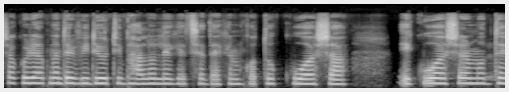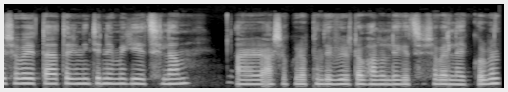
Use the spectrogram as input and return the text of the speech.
আশা করি আপনাদের ভিডিওটি ভালো লেগেছে। দেখেন কত কুয়াশা। এই কুয়াশার মধ্যে সবাই তাড়াতাড়ি নিচে নেমে গিয়েছিলাম। আর আশা করি আপনাদের ভিডিওটা ভালো লেগেছে। সবাই লাইক করবেন।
